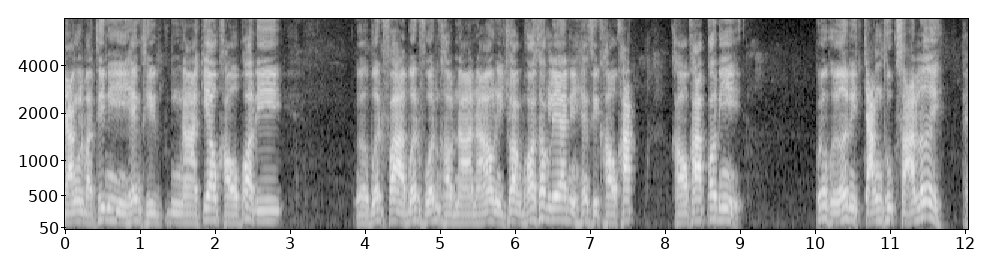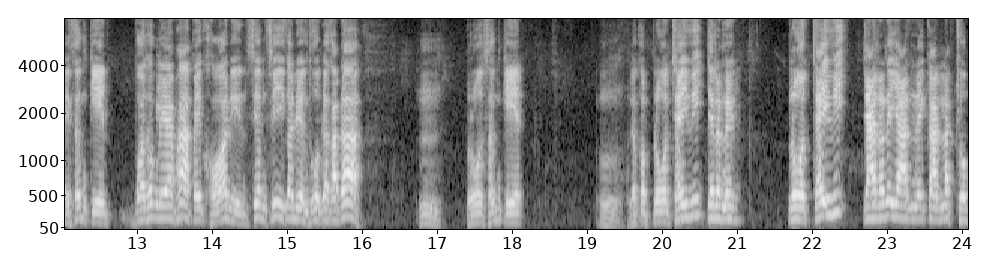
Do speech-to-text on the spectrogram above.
จังๆแล้วบัดที่นี่แห่งที่นาเกี่ยวเข่าพ่อดีเออเบิดฟ้าเบิดฝนเข่านาหนาวนี่ช่องพอท้องเรียนี่แห่งสิเข่าคัก เข่าคักก็นี่เพื่อเผอนี่จังทุกสารเลย ให้สังเกตพอท้องเรียพาไปขอดิเสี่ยมซี่ก็เรียงทูบนะครับนะอืมโปรดสังเกต อืมแล้วก็โปรดใช้วิจารณโปรดใช้วิจารณญาณในการรับชม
